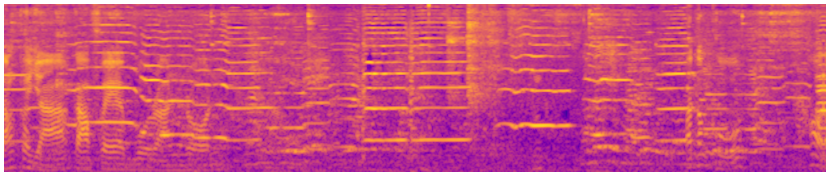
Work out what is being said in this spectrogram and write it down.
สังขยากาแฟโบราณร้อนปลาต้องโกทอด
